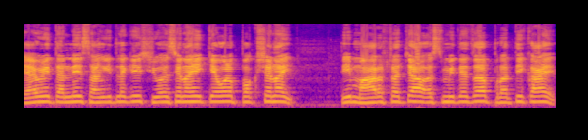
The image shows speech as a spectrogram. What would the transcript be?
त्यावेळी त्यांनी सांगितलं की शिवसेना ही केवळ पक्ष नाही ती महाराष्ट्राच्या अस्मितेचं प्रतीक आहे.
